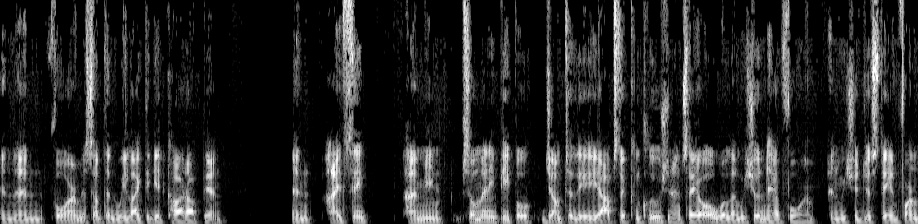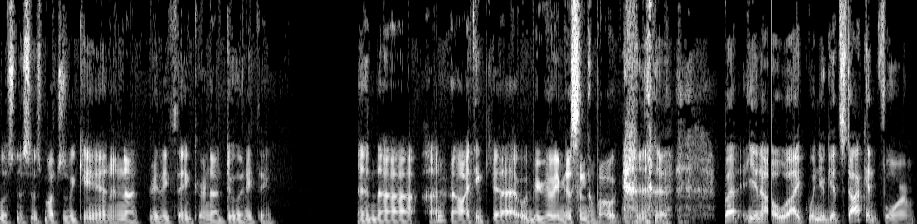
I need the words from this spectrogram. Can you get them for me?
And then form is something we like to get caught up in. And I think, I mean, so many people jump to the opposite conclusion and say, oh, well, then we shouldn't have form and we should just stay in formlessness as much as we can and not really think or not do anything. And uh, I don't know. I think yeah, that would be really missing the boat. But, you know, like when you get stuck in form,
